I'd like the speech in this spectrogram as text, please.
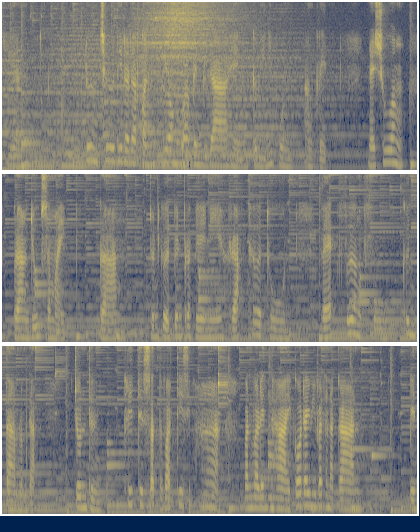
เขียน เรื่องชื่อที่ได้รับการยกย่องว่าเป็นบิดาแห่งกวีนิพนธ์อังกฤษ ในช่วงกลางยุคสมัยกลาง จนเกิดเป็นประเพณีรักเทิดทูน และเฟื่องฟูขึ้นตามลำดับ จนถึงคริสตศตวรรษที่ 15 วันวาเลนไทน์ก็ได้วิวัฒนาการ เป็น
